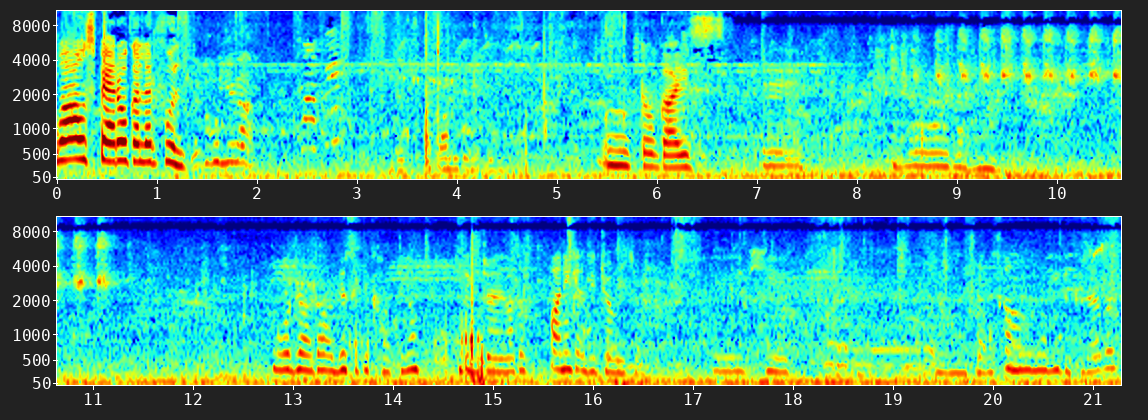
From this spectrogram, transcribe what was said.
वाह स्पैरो कलरफुल हम्म, तो गाइस वो ज़्यादा आगे से दिखाती हूँ। दिख जाएगा तो। पानी के बीचों बीच है इसका मुँह मुँह ही दिख रहा है बस।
